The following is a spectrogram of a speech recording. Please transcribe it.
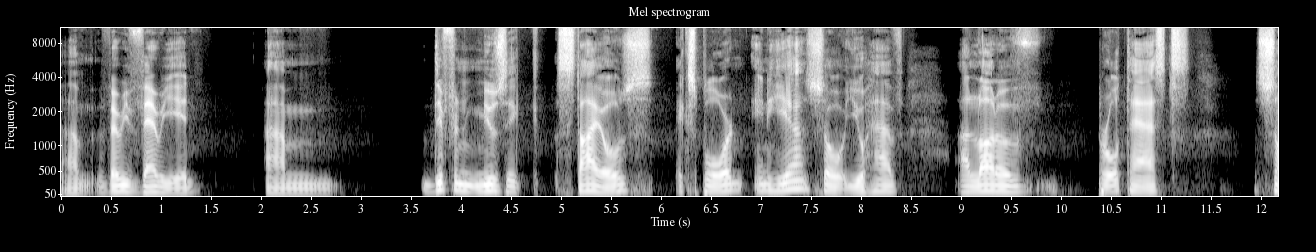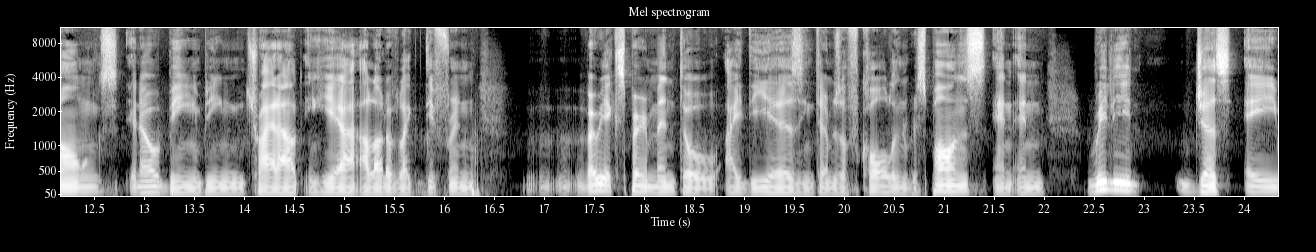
um, very varied um, different music styles explored in here. So you have a lot of protests songs, you know, being being tried out in here. A lot of like different, very experimental ideas in terms of call and response, and and really just a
